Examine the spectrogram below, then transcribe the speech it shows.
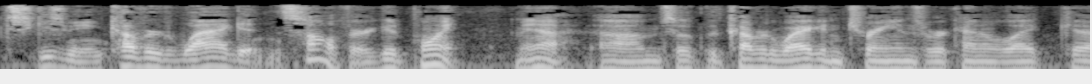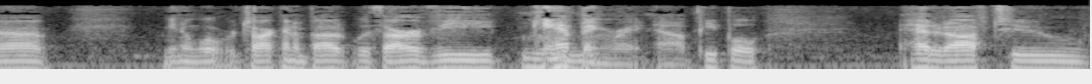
Excuse me, in covered wagons. Oh, very good point. Yeah. Um, so the covered wagon trains were kind of like, uh, you know, what we're talking about with RV Mm-hmm. camping right now. People headed off to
